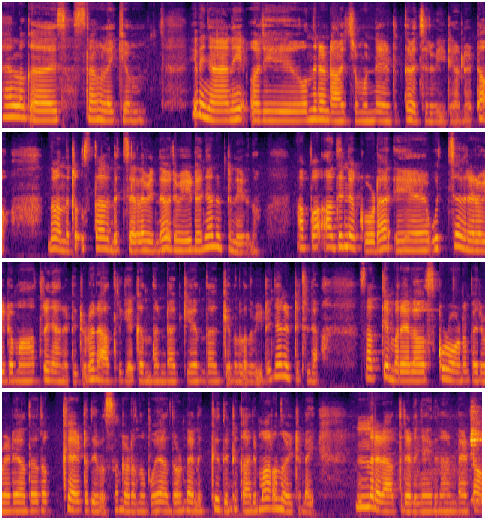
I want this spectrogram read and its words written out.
Hello guys അസ്സാം വലൈക്കും ഇത് ഞാൻ ഒരു ഒന്ന് രണ്ടാഴ്ച മുന്നേ എടുത്ത് വെച്ചൊരു വീഡിയോ ആണ് കേട്ടോ. ഇത് വന്നിട്ട് ഉസ്താദിന്റെ ചിലവിന്റെ ഒരു വീഡിയോ ഞാൻ ഇട്ടിരുന്നു അപ്പോൾ അതിന്റെ കൂടെ ഉച്ച വരെയുള്ള വീഡിയോ മാത്രമേ ഞാൻ ഇട്ടിട്ടുള്ളൂ. രാത്രിക്കൊക്കെ എന്തുണ്ടാക്കി എന്താക്കി എന്നുള്ളത് വീഡിയോ ഞാൻ ഇട്ടിട്ടില്ല. സത്യം പറയാലോ സ്കൂൾ ഓണ പരിപാടി അത് ഇതൊക്കെ ആയിട്ട് ദിവസം കടന്നു പോയി അതുകൊണ്ട് എനിക്ക് ഇതിന്റെ കാര്യം മറന്നു പോയിട്ടുണ്ടായി ഇന്നലെ രാത്രിയാണ് ഞാൻ ഇത് കണ്ടത് കേട്ടോ.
